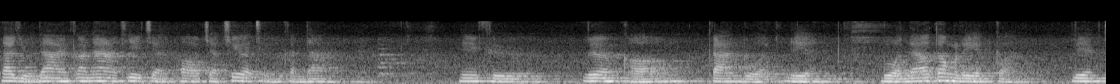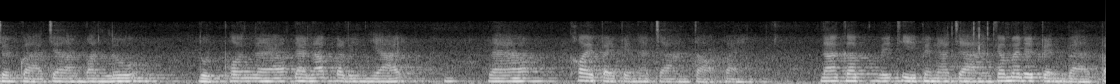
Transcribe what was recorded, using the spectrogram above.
ถ้าอยู่ได้ก็น่าที่จะพอจะเชื่อถือกันได้ นี่คือ เรื่องของการบวชเรียน บวชแล้วต้องเรียนก่อน เรียนจนกว่าจะบรรลุหลุดพ้นแล้วได้รับปริญญาแล้วค่อยไปเป็นอาจารย์ต่อไป แล้วก็วิธีเป็นอาจารย์ก็ไม่ได้เป็นแบบไป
